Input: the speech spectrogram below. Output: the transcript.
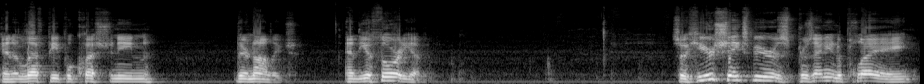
and it left people questioning their knowledge and the authority of it. So here Shakespeare is presenting a play.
